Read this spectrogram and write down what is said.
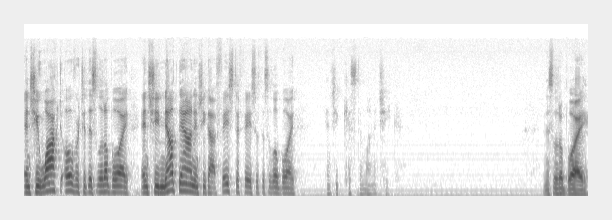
and she walked over to this little boy and she knelt down and she got face to face with this little boy and she kissed him on the cheek. And this little boy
